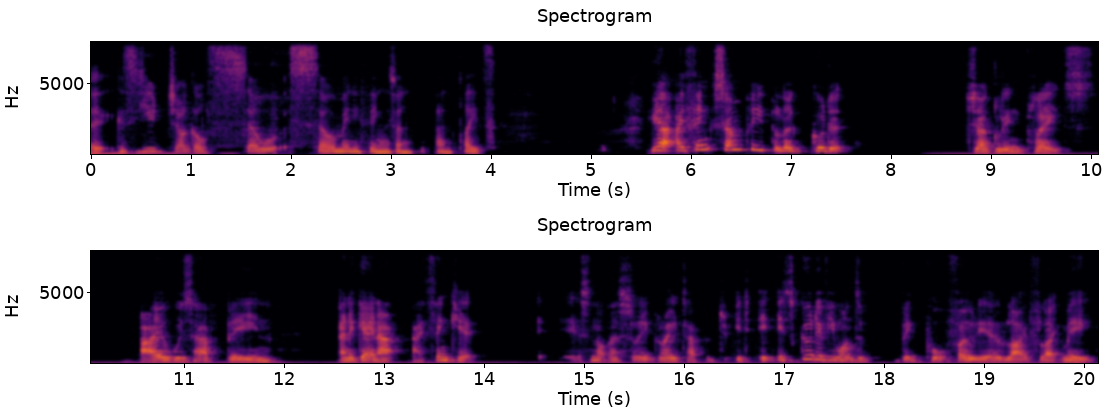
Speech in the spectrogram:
uh, you juggle so so many things and and plates Yeah, I think some people are good at juggling plates. I always have been, and again, I, I think it it's not necessarily a great. It, it, it's good if you want a big portfolio life like me,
